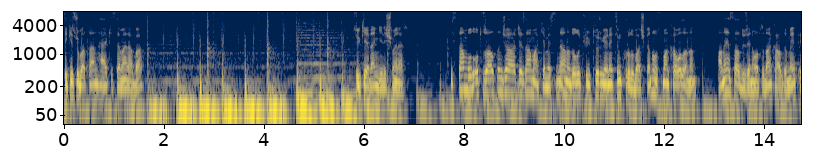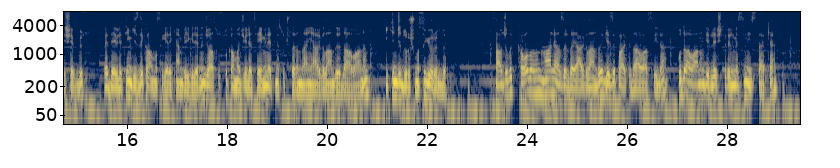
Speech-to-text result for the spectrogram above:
8 Şubat'tan herkese merhaba. Türkiye'den gelişmeler. İstanbul 36. Ağır Ceza Mahkemesi'nde Anadolu Kültür Yönetim Kurulu Başkanı Osman Kavala'nın anayasal düzeni ortadan kaldırmaya teşebbüs ve devletin gizli kalması gereken bilgilerini casusluk amacıyla temin etme suçlarından yargılandığı davanın ikinci duruşması görüldü. Savcılık Kavala'nın hali hazırda yargılandığı Gezi Parkı davasıyla bu davanın birleştirilmesini isterken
